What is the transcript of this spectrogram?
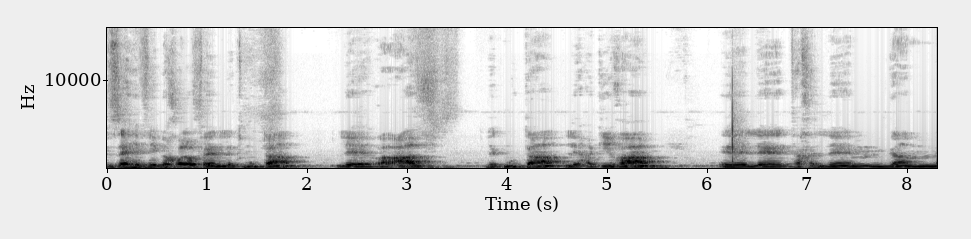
זה הביא בכל אופן לתמותה, לרעב, לתמותה, להגירה, גם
